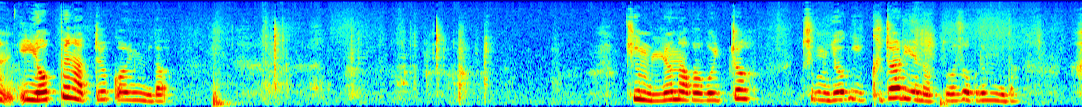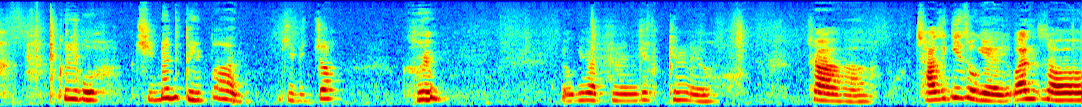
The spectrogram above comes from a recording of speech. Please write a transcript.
이거는 이 옆에 놔둘 거입니다. 지금 밀려나가고 있죠? 지금 여기 그 자리에 놔둬서 그럽니다. 그리고 집엔 들판 집 있죠? 그럼 여기 놔두는 게 좋겠네요. 자, 자기소개 완성.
